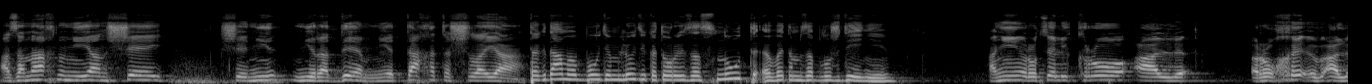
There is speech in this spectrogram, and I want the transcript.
אז אנחנו נהיה אנשי שנירדם, נהיה תחת אשליה. Тогда мы будем люди, которые заснут в этом заблуждении. אני רוצה לקרוא על uh, רוכב, על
